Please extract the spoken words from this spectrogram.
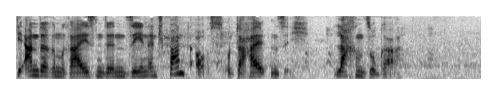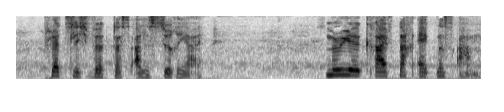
Die anderen Reisenden sehen entspannt aus, unterhalten sich, lachen sogar. Plötzlich wirkt das alles surreal. Muriel greift nach Agnes Arm.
